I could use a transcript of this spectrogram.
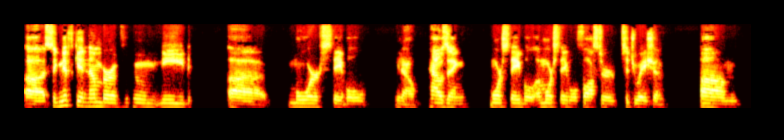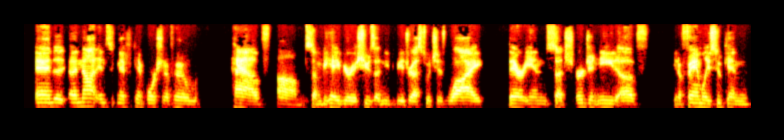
Uh, a significant number of whom need uh, more stable, you know, housing, more stable, a more stable foster situation, um, and a, a, not insignificant portion of whom have um, some behavior issues that need to be addressed, which is why they're in such urgent need of you know families who can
